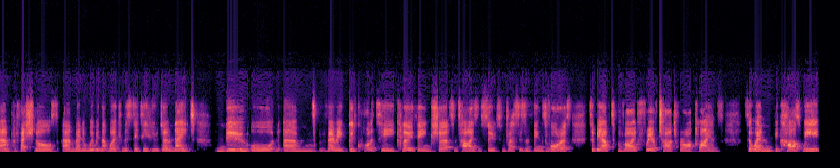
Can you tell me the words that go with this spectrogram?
um, professionals, um, men and women that work in the city who donate new or um, very good quality clothing, shirts and ties and suits and dresses and things for us to be able to provide free of charge for our clients. So when because we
